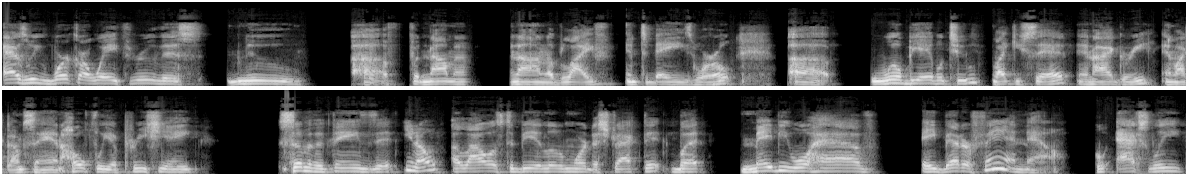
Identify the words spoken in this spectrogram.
as we work our way through this new uh, phenomenon of life in today's world, uh, we'll be able to, like you said, and I agree, and like I'm saying, hopefully appreciate some of the things that, you know, allow us to be a little more distracted, but maybe we'll have a better fan now who actually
